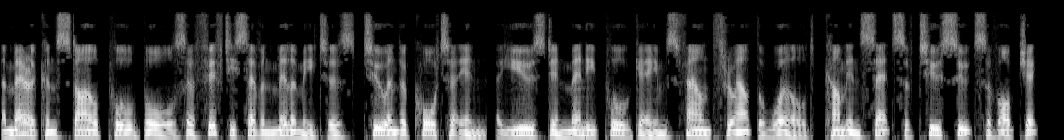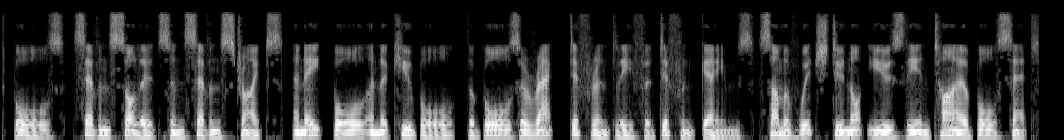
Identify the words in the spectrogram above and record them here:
American-style pool balls are 57 mm 2 and a quarter in, are used in many pool games found throughout the world, come in sets of two suits of object balls, seven solids and seven stripes, an eight ball and a cue ball. The balls are racked differently for different games some of which do not use the entire ball set.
